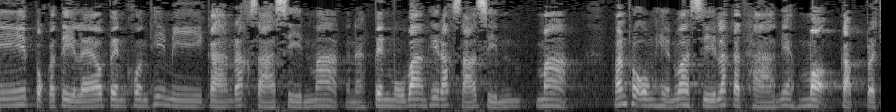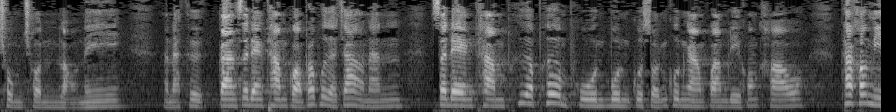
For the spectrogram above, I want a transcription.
นี้ปกติแล้วเป็นคนที่มีการรักษาศีลมากนะเป็นหมู่บ้านที่รักษาศีลมากพันพระองค์เห็นว่าศีลกถาเนี่ยเหมาะกับประชุมชนเหล่านี้นะคือการแสดงธรรมของพระพุทธเจ้านั้น แสดงธรรมเพื่อเพิ่มพูนบุญกุศลคุณงามความดีของเขา ถ้าเขามี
